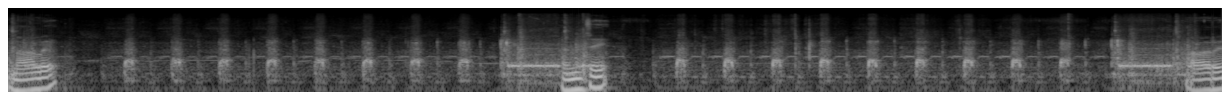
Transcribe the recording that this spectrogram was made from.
நாலு அஞ்சு ஆறு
